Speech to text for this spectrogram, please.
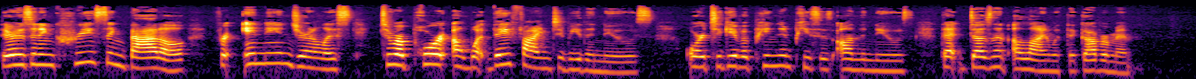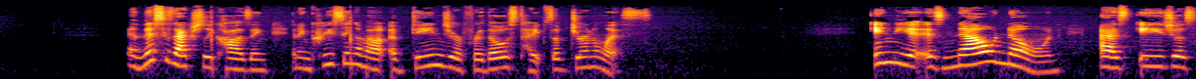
There is an increasing battle for Indian journalists to report on what they find to be the news or to give opinion pieces on the news that doesn't align with the government. And this is actually causing an increasing amount of danger for those types of journalists. India is now known as Asia's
